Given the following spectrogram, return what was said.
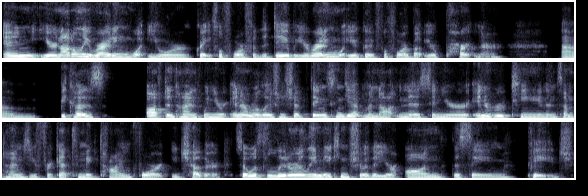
And you're not only writing what you're grateful for for the day, but you're writing what you're grateful for about your partner. Um, because oftentimes when you're in a relationship things can get monotonous and you're in a routine and sometimes you forget to make time for each other. So it's literally making sure that you're on the same page.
